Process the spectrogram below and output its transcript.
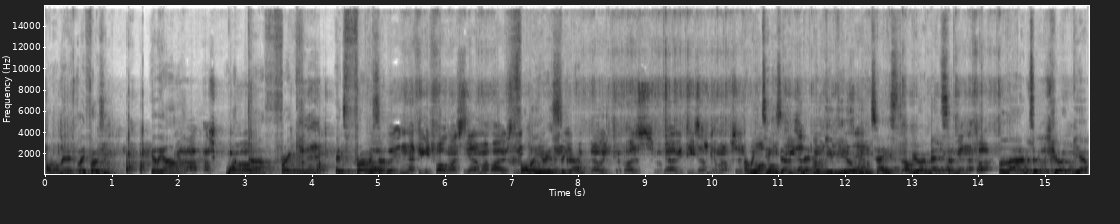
Hold on a minute, are they frozen? Yeah, they are. Ah, that's What the freak? It's frozen. if you could follow my Instagram, my bio, Follow your Instagram. Brilliant because we've got a wee teaser coming up soon. A wee teaser. Let me give you a wee taste of your own medicine. We're getting it for Learn to cook, your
